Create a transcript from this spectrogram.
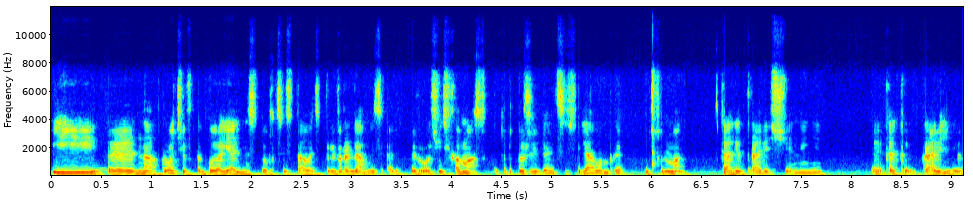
И э, напротив, как бы лояльность Турции стала теперь врагам Израиля, в первую очередь Хамасу, который тоже является филиалом мусульман, как и правящая ныне, как и правя,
